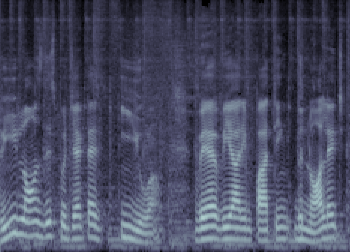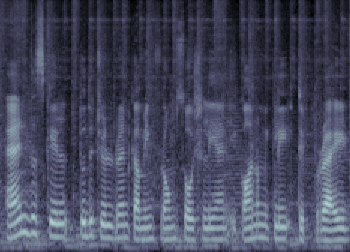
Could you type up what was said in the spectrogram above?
relaunched this project as EUVA where we are imparting the knowledge and the skill to the children coming from socially and economically deprived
